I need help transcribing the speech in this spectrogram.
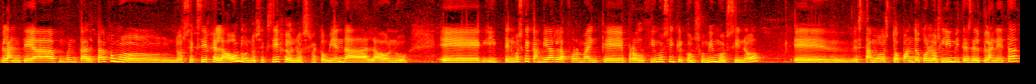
plantea, bueno, tal, tal como nos exige la ONU, nos exige o nos recomienda la ONU, eh, y tenemos que cambiar la forma en que producimos y en que consumimos, si no, eh, estamos topando con los límites del planeta.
